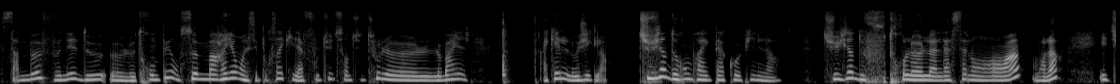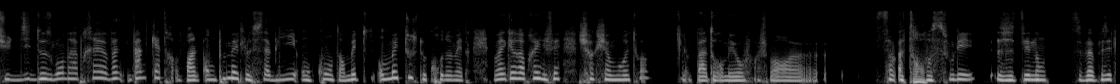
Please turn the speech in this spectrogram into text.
sa meuf venait de euh, le tromper en se mariant, et c'est pour ça qu'il a foutu de tout le, le mariage. À quelle logique là? Tu viens de rompre avec ta copine là tu viens de foutre la, salle en 1, voilà, et tu dis deux secondes après, 24 enfin, on peut mettre le sablier, on compte, on met, on met tous le chronomètre. 24 heures après, il lui fait, je crois que je suis amoureux de toi. Pas de Roméo, franchement, euh, ça m'a trop saoulé. J'étais non, c'est pas possible.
